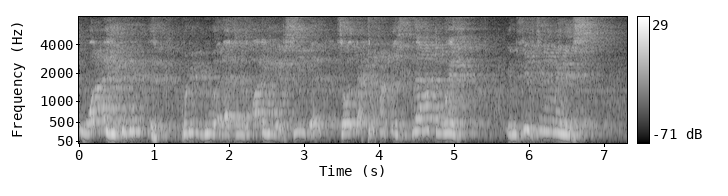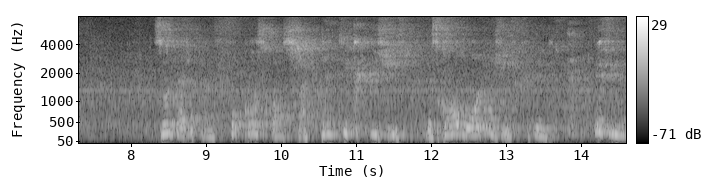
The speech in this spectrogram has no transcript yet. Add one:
why he didn't, couldn't do other things, why he exceeded. So that one is dealt with in 15 minutes so that you can focus on strategic issues, the scoreboard issues. And if you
